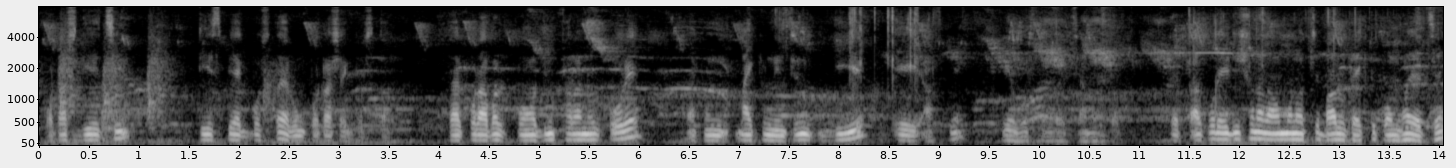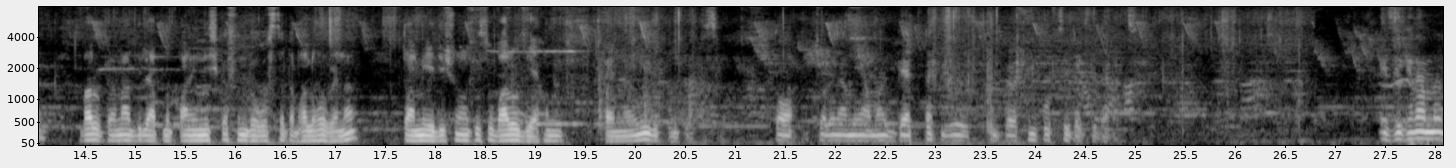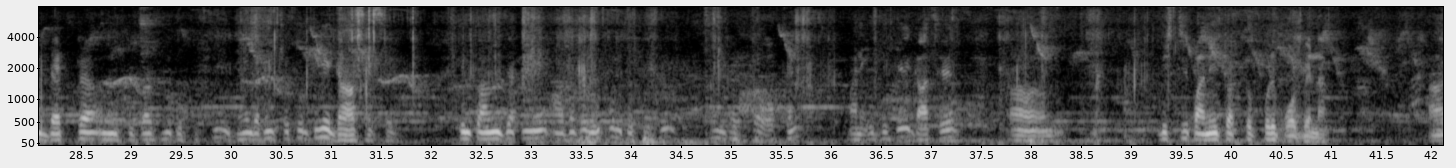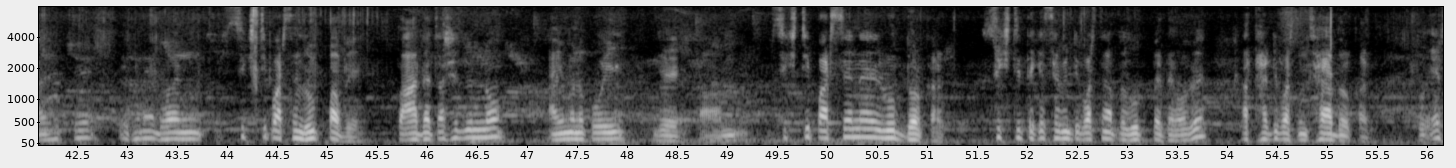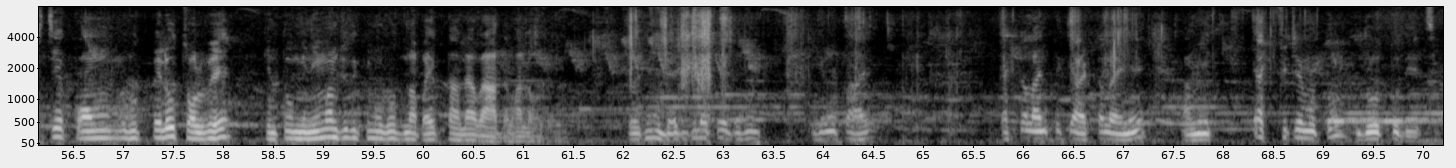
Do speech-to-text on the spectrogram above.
পটাশ দিয়েছি। টিএসপি এক বস্তা এবং পটাশ এক বস্তা। তারপর আবার পনেরো দিন ফালানোর পরে এখন মাইক্রোনিউট্রিন দিয়ে এই আজকে এই অবস্থা হয়েছে আমার তারপরে এডিশনাল আমার মনে হচ্ছে বালুটা একটু কম হয়েছে বালুটা না দিলে আপনার পানি নিষ্কাশন ব্যবস্থাটা ভালো হবে না। তো আমি এডিশনাল কিছু বালু দিয়ে এখন ফাইনালি রোপণ করতেছি। তো চলেন আমি আমার ব্যাগটা কীভাবে প্রিপারেশন করছি, এটা একটু এই যেখানে আমার ব্যাগটা আমি প্রিপারেশন করতেছি, এখানে দেখেন চতুর্দিকে গাছ আছে। কিন্তু আমি যেখানে আদাটা রোপণ করতেছি, এই গাছটা ওপেন মানে এদিকে গাছের বৃষ্টির পানি টপটপ করে পড়বে না। আর হচ্ছে এখানে ধরেন সিক্সটি পার্সেন্ট রুট পাবে। তো আদা চাষের জন্য আমি মনে করি যে সিক্সটি পার্সেন্টের রুট দরকার। সিক্সটি থেকে সেভেন্টি পার্সেন্ট আপনার রুট পেতে হবে আর থার্টি পার্সেন্ট ছায়া দরকার। তো এর চেয়ে কম রুট পেলেও চলবে, কিন্তু মিনিমাম যদি কোনো রুট না পাই, তাহলে আবার আদা ভালো হবে না। তো এখানে ব্যাগগুলোকে দেখুন এখানে প্রায় একটা লাইন থেকে আরেকটা লাইনে আমি এক ফিটের মতো দূরত্ব দিয়েছি।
